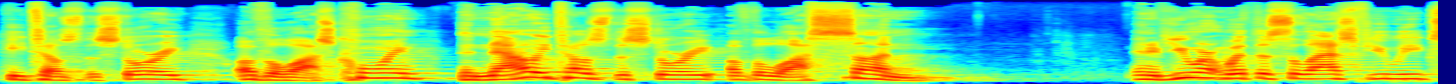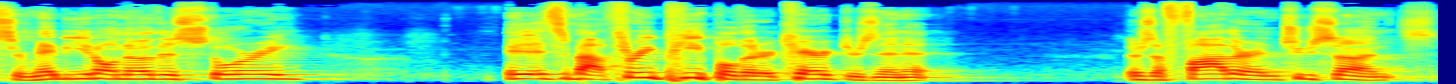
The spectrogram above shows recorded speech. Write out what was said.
he tells the story of the lost coin, and now he tells the story of the lost son. And if you weren't with us the last few weeks, or maybe you don't know this story, it's about three people that are characters in it. There's a father and two sons.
